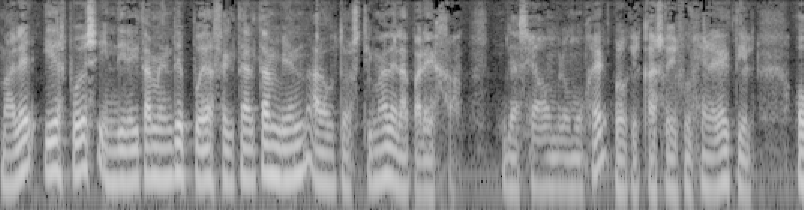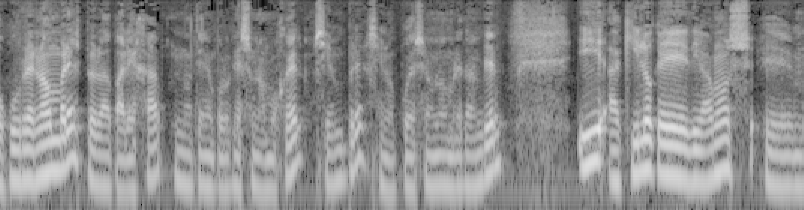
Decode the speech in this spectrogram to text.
¿vale? Y después indirectamente puede afectar también a la autoestima de la pareja, ya sea hombre o mujer, porque el caso de disfunción eréctil ocurre en hombres, pero la pareja no tiene por qué ser una mujer siempre, sino puede ser un hombre también. Y aquí lo que, digamos, eh,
